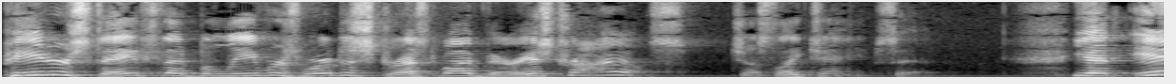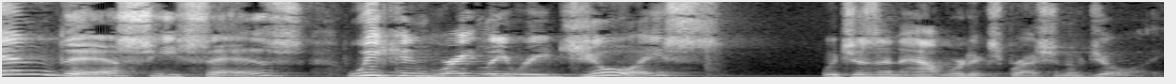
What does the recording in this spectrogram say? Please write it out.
Peter states that believers were distressed by various trials, just like James said. Yet in this, he says, we can greatly rejoice, which is an outward expression of joy.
